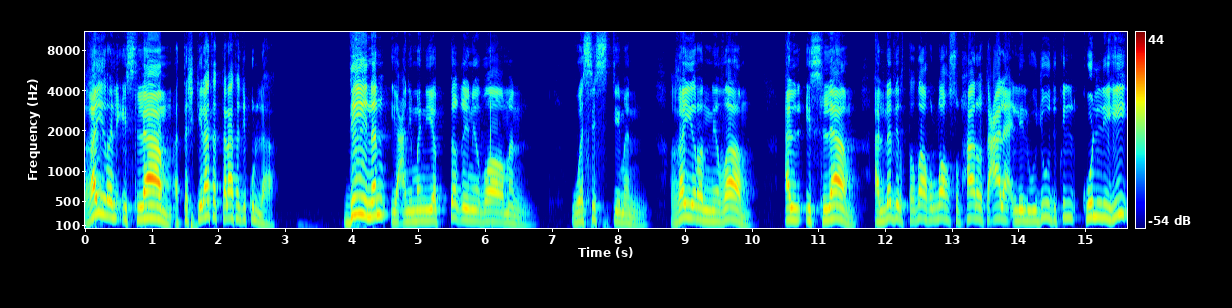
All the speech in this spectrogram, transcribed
غير الإسلام التشكيلات الثلاثة دي كلها دينا يعني من يبتغي نظاما. و system ا غير النظام الإسلام الذي ارتضاه الله سبحانه وتعالى للوجود كله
